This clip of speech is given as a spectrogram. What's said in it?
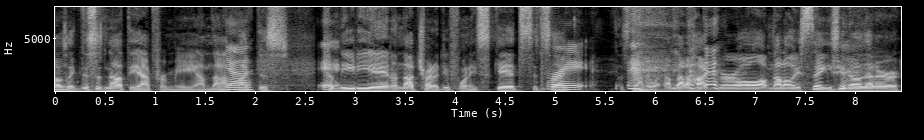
I was like, "This is not the app for me. I'm not Mm-hmm. Yeah. like this comedian. I'm not trying to do funny skits. It's Right. like it's not. who- I'm not a hot girl. I'm not all these things, you know, that are."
